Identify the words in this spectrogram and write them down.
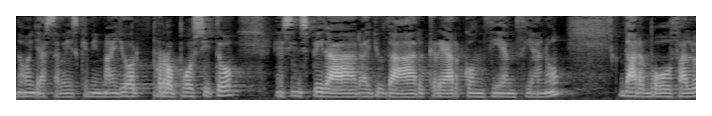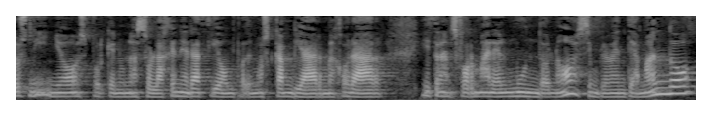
¿No? Ya sabéis que mi mayor propósito es inspirar, ayudar, crear conciencia, ¿no? dar voz a los niños, porque en una sola generación podemos cambiar, mejorar y transformar el mundo, ¿no? Simplemente amando,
